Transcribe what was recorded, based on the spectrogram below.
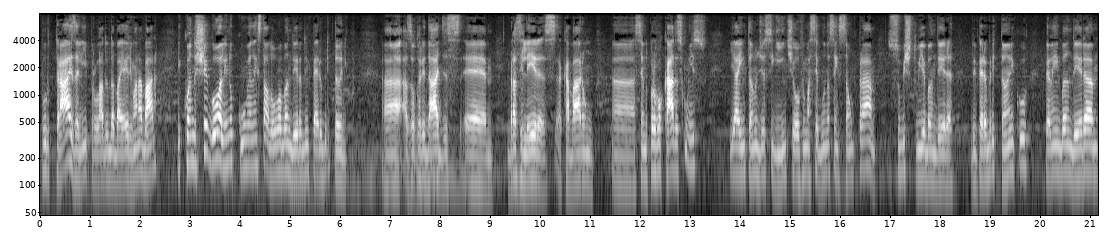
por trás ali para o lado da Baía de Guanabara e quando chegou ali no cume ela instalou uma bandeira do Império Britânico. Ah, as autoridades é, brasileiras acabaram ah, sendo provocadas com isso e aí então no dia seguinte houve uma segunda ascensão para substituir a bandeira do Império Britânico pela bandeira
